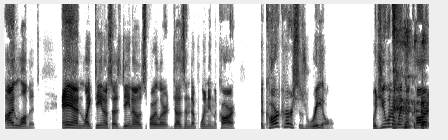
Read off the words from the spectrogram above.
I love it. And like Dino says, Dino, spoiler, does end up winning the car. The car curse is real. Would you want to win the car?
